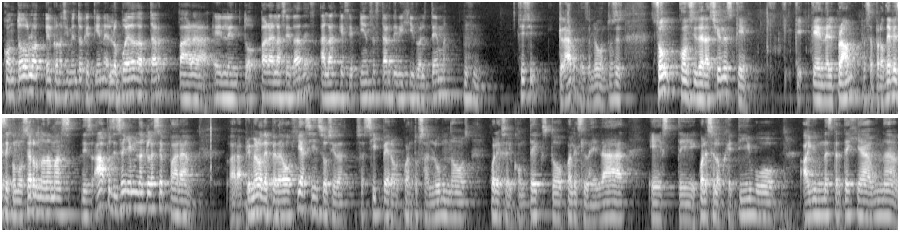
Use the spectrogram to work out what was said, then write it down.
con todo el conocimiento que tiene lo puede adaptar para el para las edades a las que se piensa estar dirigido el tema. Sí, sí, claro, desde luego. Entonces, son consideraciones que que, en el prom, o sea, pero debes de conocerlo nada más. Dices, ah, pues diseñame una clase para, para primero de pedagogía sin sociedad. O sea, sí, pero ¿cuántos alumnos? ¿Cuál es el contexto? ¿Cuál es la edad? Este, ¿Cuál es el objetivo? ¿Hay una estrategia, una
